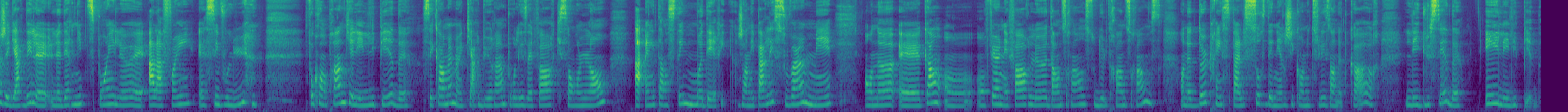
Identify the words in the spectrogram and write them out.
j'ai gardé le, dernier petit point là, euh, à la fin, euh, c'est voulu. Faut comprendre que les lipides, c'est quand même un carburant pour les efforts qui sont longs à intensité modérée. J'en ai parlé souvent, mais on a, euh, quand on, fait un effort d'endurance ou d'ultra-endurance, on a deux principales sources d'énergie qu'on utilise dans notre corps, les glucides et les lipides.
